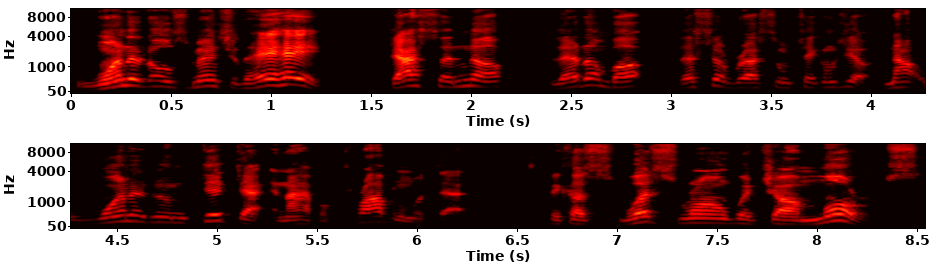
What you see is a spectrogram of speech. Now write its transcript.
one of those mentions, hey, hey, that's enough. Let them up. Let's arrest them, take them to jail. Not one of them did that. And I have a problem with that because what's wrong with your morals?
